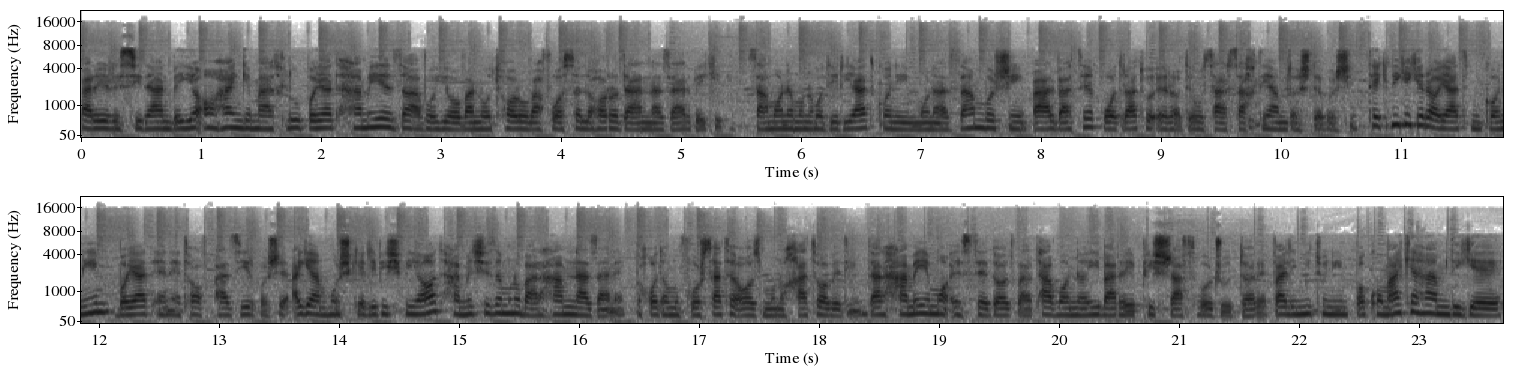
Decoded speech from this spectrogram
برای رسیدن به یه آهنگ مطلوب باید همه زوایا و نوت‌ها رو و فاصله ها رو در نظر بگیریم. زمانمون رو مدیریت کنیم منظم باشیم و البته قدرت و اراده و سرسختی هم داشته باشیم. تکنیکی که رعایت می‌کنیم باید انعطاف پذیر باشه. اگر مشکلی پیش بیاد همه چیزمون رو بر هم نزنه. به خودمون فرصت آزمون و خطا بدیم. در همه ما استعداد و توانایی برای پیشرفت وجود داره. ولی می‌تونیم با کمک همدیگه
